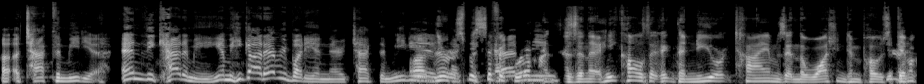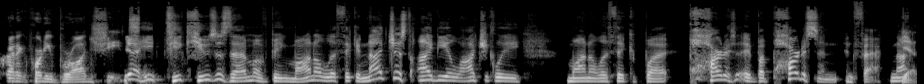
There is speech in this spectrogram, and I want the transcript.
uh, attack the media and the academy. I mean, he got everybody in there. Attack the media. Uh, there are specific the references in there. He calls, I think, the New York Times and the Washington Post yeah. Democratic Party broadsheets. Yeah, he, he accuses them of being monolithic and not just ideologically monolithic, but partisan, but partisan, in fact, not Yes.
